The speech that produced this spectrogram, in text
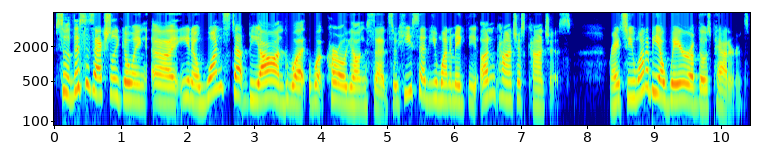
So this is actually going, uh, you know, one step beyond what what Carl Jung said. So he said you want to make the unconscious conscious, right? So you want to be aware of those patterns.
